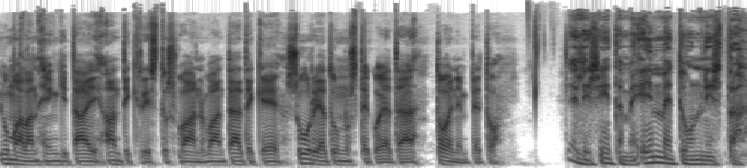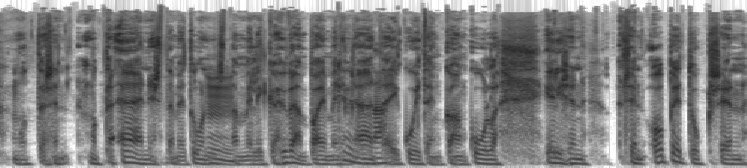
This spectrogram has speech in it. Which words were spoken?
Jumalan henki tai antikristus, vaan, vaan tämä tekee suuria tunnustekoja tämä toinen peto. Eli siitä me emme tunnista, mutta, sen, mutta äänestä me tunnistamme. Mm. Eli hyvän paimenen Kyllä. ääntä ei kuitenkaan kuulla. Eli sen, sen opetuksen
